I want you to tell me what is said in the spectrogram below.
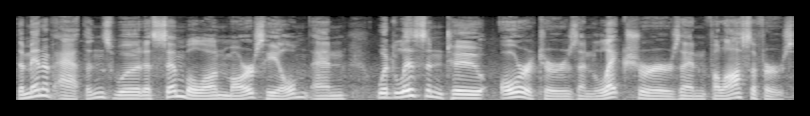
the men of Athens would assemble on Mars Hill and would listen to orators and lecturers and philosophers.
